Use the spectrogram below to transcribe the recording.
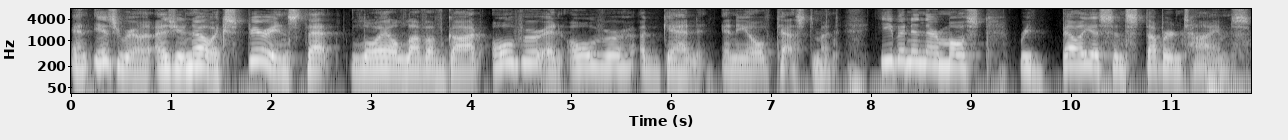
And Israel, as you know, experienced that loyal love of God over and over again in the Old Testament, even in their most rebellious and stubborn times.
